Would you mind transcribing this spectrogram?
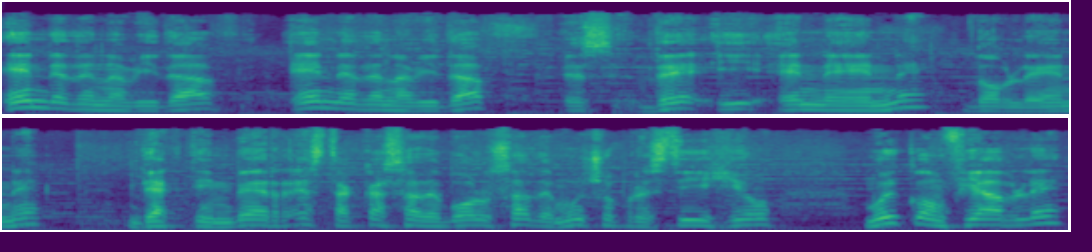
N de Navidad, N de Navidad, es D-I-N-N, doble N, de Actinver, esta casa de bolsa de mucho prestigio, muy confiable.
